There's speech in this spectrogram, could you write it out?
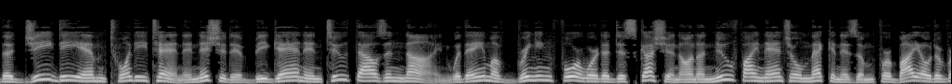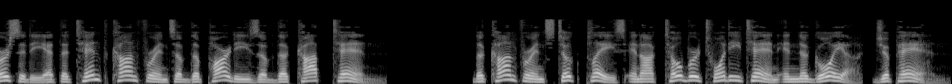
The GDM 2010 initiative began in 2009 with aim of bringing forward a discussion on a new financial mechanism for biodiversity at the 10th Conference of the Parties of the COP10. The conference took place in October 2010 in Nagoya, Japan.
